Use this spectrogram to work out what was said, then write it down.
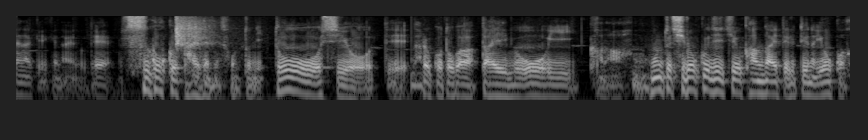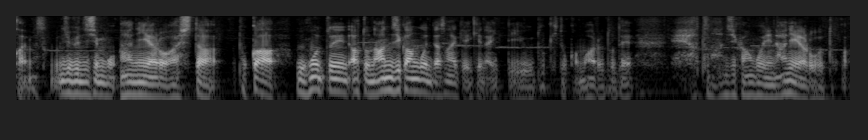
えなきゃいけないのですごく大変です本当に。どうしようってなることがだいぶ多いかな。本当四六時中考えてるっていうのはよくわかります。自分自身も何やろう明日とかもう本当にあと何時間後に出さなきゃいけないっていう時とかもあるので、えー、あと何時間後に何やろうとか、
